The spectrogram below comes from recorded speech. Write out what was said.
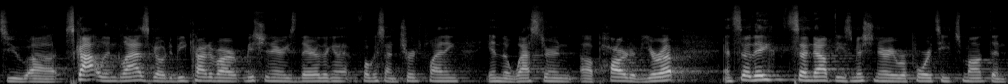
to uh, Scotland, Glasgow, to be kind of our missionaries there. They're going to focus on church planting in the western uh, part of Europe. And so they send out these missionary reports each month. And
